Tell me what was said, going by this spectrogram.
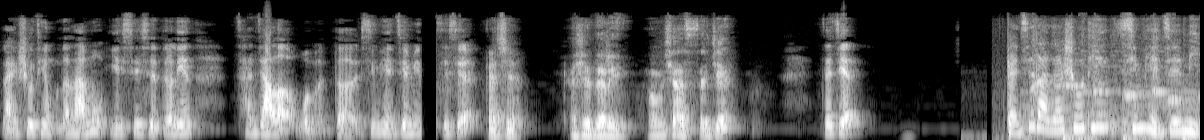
来收听我们的栏目，也谢谢德林参加了我们的芯片揭秘。谢谢，感谢，感谢德林，我们下次再见，再见。感谢大家收听芯片揭秘，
